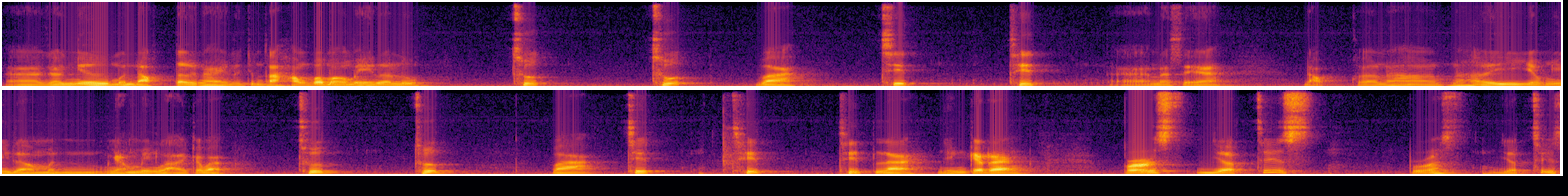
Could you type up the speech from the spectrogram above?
À, gần như mình đọc từ này là chúng ta không có mở miệng ra luôn. Tooth tooth và teeth teeth. À, nó sẽ đọc à, nó nó hơi giống như là mình ngậm miệng lại các bạn. Tooth tooth và teeth teeth teeth là những cái răng. Brush your teeth brush your teeth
